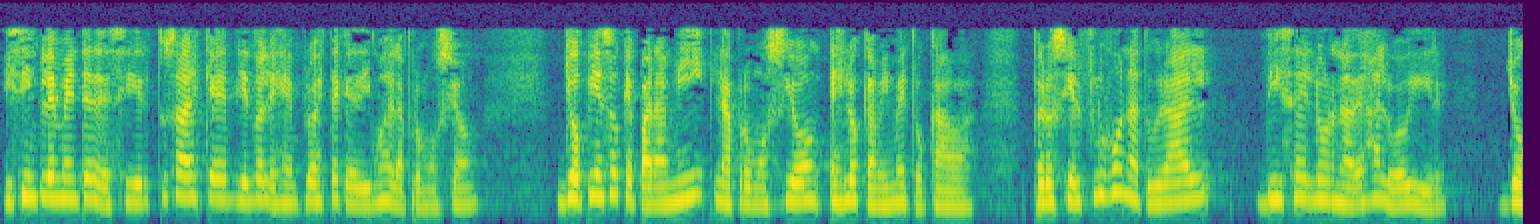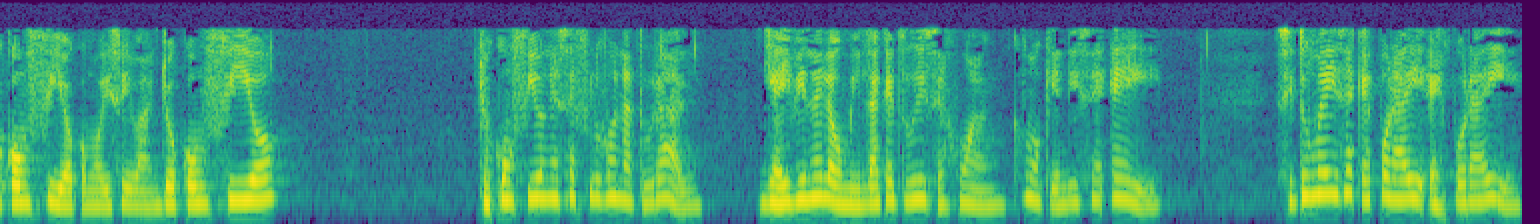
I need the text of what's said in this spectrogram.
Y simplemente decir, tú sabes que viendo el ejemplo este que dimos de la promoción, yo pienso que para mí la promoción es lo que a mí me tocaba. Pero si el flujo natural dice, Lorna, déjalo ir, yo confío, como dice Iván, yo confío, yo confío en ese flujo natural. Y ahí viene la humildad que tú dices, Juan, como quien dice, hey, si tú me dices que es por ahí, es por ahí.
